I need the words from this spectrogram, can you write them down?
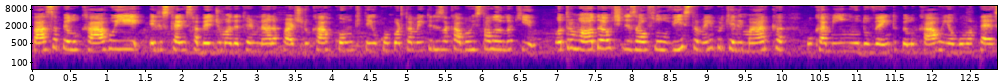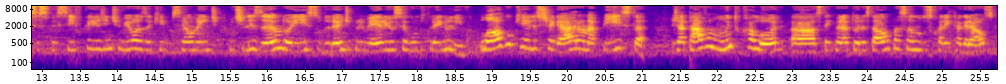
passa pelo carro e eles querem saber de uma determinada parte do carro como que tem o comportamento, eles acabam instalando aquilo. Outro modo é utilizar o Flow Vis também, porque ele marca o caminho do vento pelo carro em alguma peça específica e a gente viu as equipes realmente utilizando isso durante o primeiro e o segundo treino livre. Logo que eles chegaram na pista, já estava muito calor, as temperaturas estavam passando dos 40 graus,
